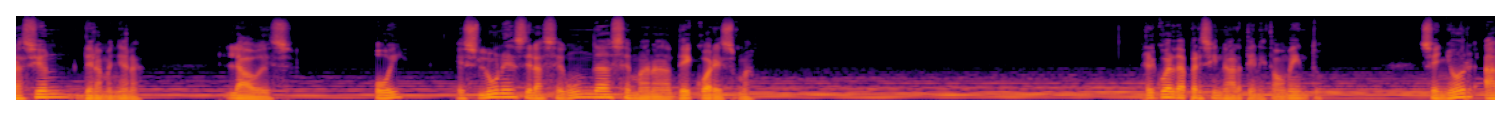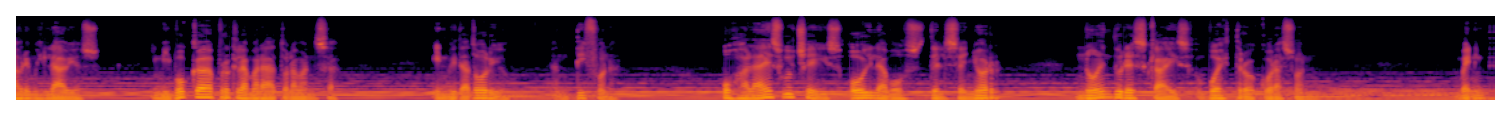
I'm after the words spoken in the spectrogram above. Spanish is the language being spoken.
Oración de la mañana. Laudes. Hoy es lunes de la segunda semana de Cuaresma. Recuerda persignarte en este momento. Señor, abre mis labios, y mi boca proclamará tu alabanza. Invitatorio, antífona. Ojalá escuchéis hoy la voz del Señor, no endurezcáis vuestro corazón. Venid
